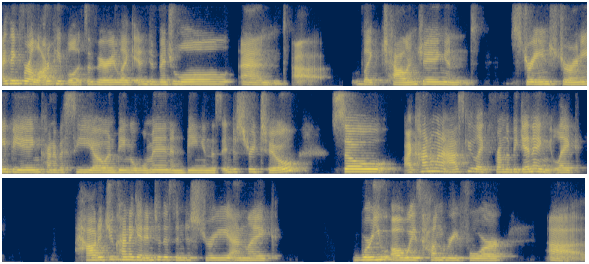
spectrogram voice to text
i think for a lot of people it's a very like individual and uh, like challenging and strange journey being kind of a ceo and being a woman and being in this industry too so i kind of want to ask you like from the beginning like how did you kind of get into this industry and like were you always hungry for uh,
